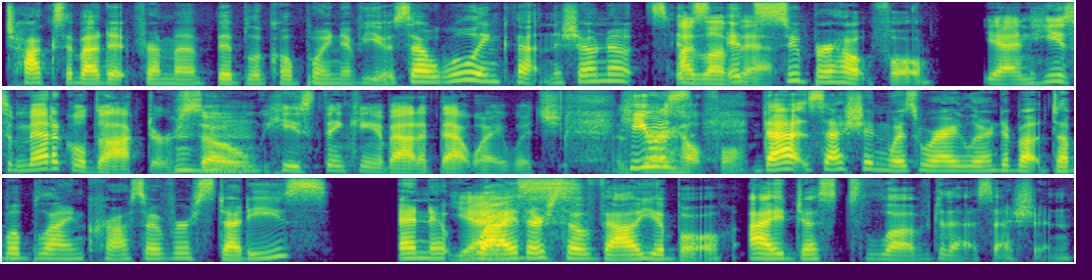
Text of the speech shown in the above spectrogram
talks about it from a biblical point of view. So we'll link that in the show notes. I It's- love it's that. super helpful. Yeah, and he's a medical doctor, so he's thinking about it that way, which is Mm-hmm. He very was- helpful. that session was where I learned about double blind crossover studies and why they're so valuable. I just loved that session.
